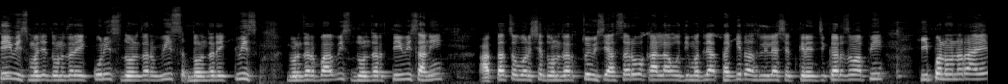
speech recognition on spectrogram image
तेवीस म्हणजे दोन हजार एकोणीस दोन हजार वीस दोन हजार एकवीस दोन हजार बावीस दोन हजार तेवीस आणि आताचं वर्ष दोन हजार चोवीस या सर्व कालावधीमधल्या थकीत असलेल्या शेतकऱ्यांची कर्ज कर्जमाफी ही पण होणार आहे.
